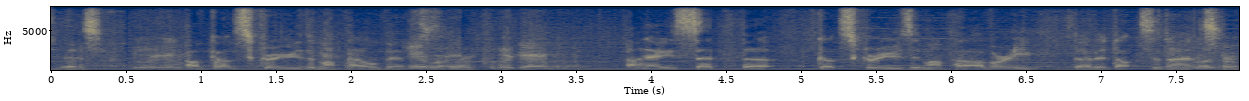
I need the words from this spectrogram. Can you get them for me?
Cheers. I've got screws in my pelvis. I know he said that I've got screws in my part. I've already heard a doctor note. So.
